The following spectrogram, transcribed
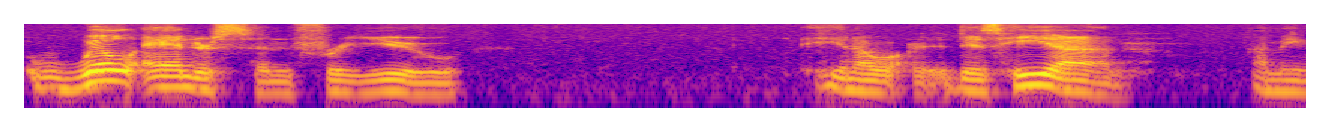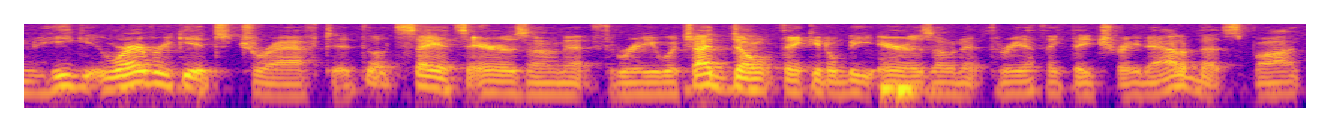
Will Anderson for you, you know, does he? Uh, I mean, he wherever he gets drafted. Let's say it's Arizona at three, which I don't think it'll be Arizona at three. I think they trade out of that spot.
